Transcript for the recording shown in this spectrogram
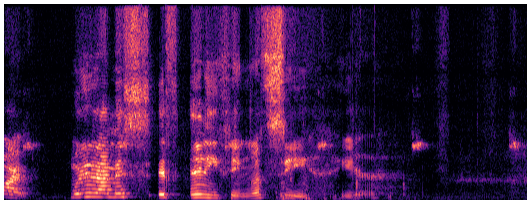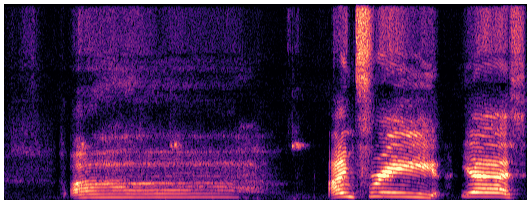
Alright, what did I miss, if anything? Let's see here. Uh, I'm free! Yes!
